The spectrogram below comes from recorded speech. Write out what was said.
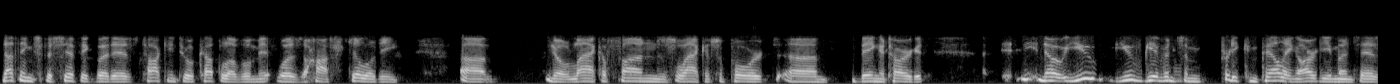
nothing specific, but as talking to a couple of them, it was a hostility. Uh, you know, lack of funds, lack of support, um, being a target. Know, you you've given some pretty compelling arguments as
